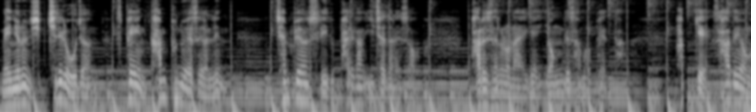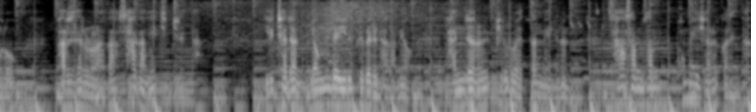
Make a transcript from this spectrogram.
메뉴는 17일 오전 스페인 캄프누에서 열린 챔피언스 리그 8강 2차전에서 바르셀로나에게 0대 3으로 패했다. 합계 4대 0으로 바르셀로나가 4강에 진출했다. 1차전 0대 1 패배를 당하며 반전을 필요로 했던 메뉴는 4-3-3 포메이션을 꺼냈다.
